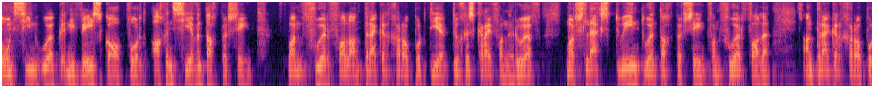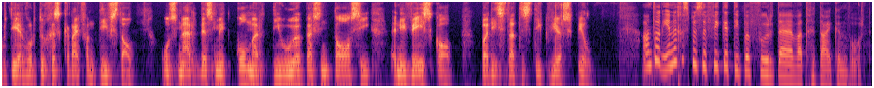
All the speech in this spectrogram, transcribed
Ons sien ook in die Wes-Kaap word 78% van voorvalle aan trekker gerapporteer toegeskryf aan roof, maar slegs 22% van voorvalle aan trekker gerapporteer word toegeskryf aan diefstal. Ons merk dis met kommer die hoë persentasie in die Wes-Kaap wat die statistiek weerspieël. Anton enige spesifieke tipe voertuie wat geteken word?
